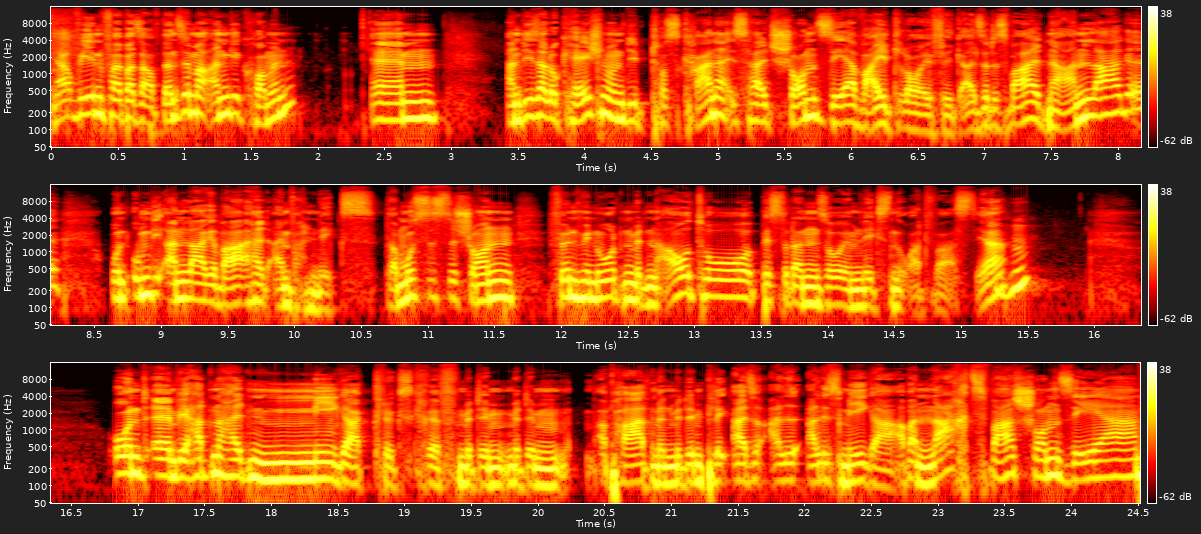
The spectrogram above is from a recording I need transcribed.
Ja, auf jeden Fall, pass auf. Dann sind wir angekommen ähm, an dieser Location und die Toskana ist halt schon sehr weitläufig. Also das war halt eine Anlage und um die Anlage war halt einfach nix. Da musstest du schon fünf Minuten mit dem Auto, bis du dann so im nächsten Ort warst, ja? Und äh, wir hatten halt einen mega Glücksgriff mit dem, mit dem Apartment, mit dem Blick, also alles, alles mega. Aber nachts war es schon sehr,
